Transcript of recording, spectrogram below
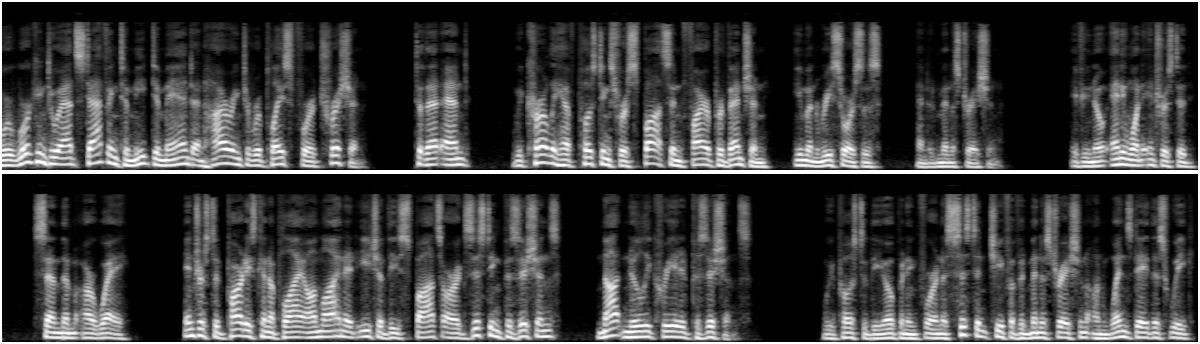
We're working to add staffing to meet demand and hiring to replace for attrition. To that end, we currently have postings for spots in fire prevention, human resources, and administration. If you know anyone interested, send them our way. Interested parties can apply online at each of these spots are existing positions, not newly created positions. We posted the opening for an assistant chief of administration on Wednesday this week.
